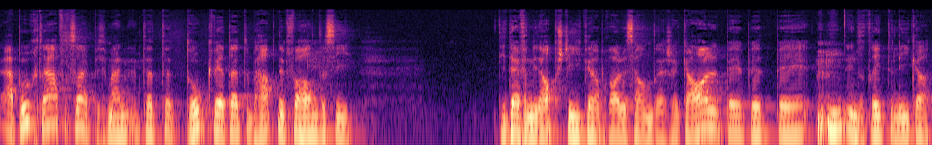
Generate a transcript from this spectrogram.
er braucht er einfach so etwas. Ich meine, der, der, Druck wird dort überhaupt nicht vorhanden sein. Die dürfen nicht absteigen, aber alles andere ist egal bei, bei, bei in der dritten Liga.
